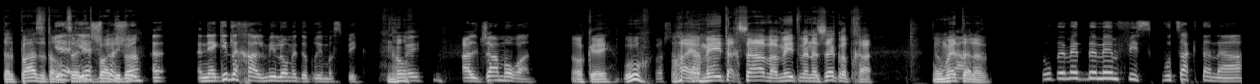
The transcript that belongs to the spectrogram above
טלפז, אתה רוצה לקבוע דיבה? פשוט- אני אגיד לך על מי לא מדברים מספיק, נו, אוקיי? על ג'ה מורן. אוקיי. וואי? עמית עכשיו, עמית מנשק אותך. הוא מת? עליו. הוא באמת בממפיס, קבוצה קטנה,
